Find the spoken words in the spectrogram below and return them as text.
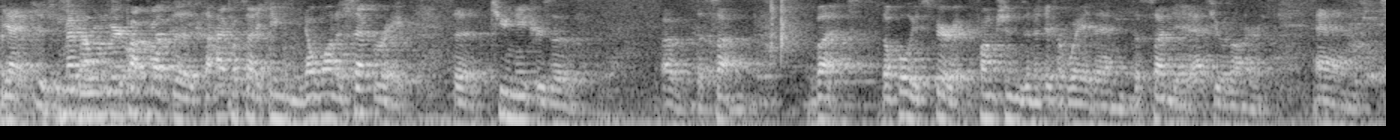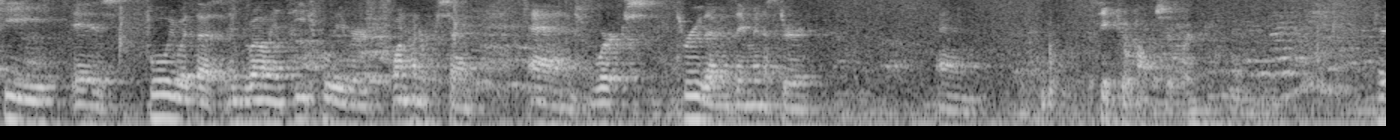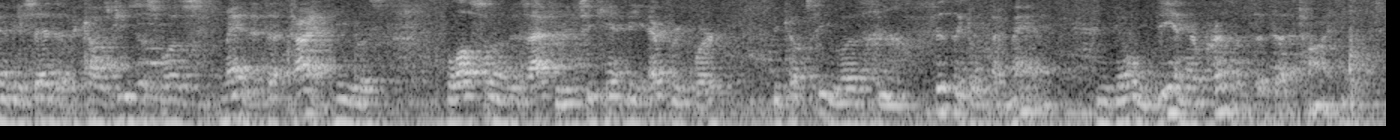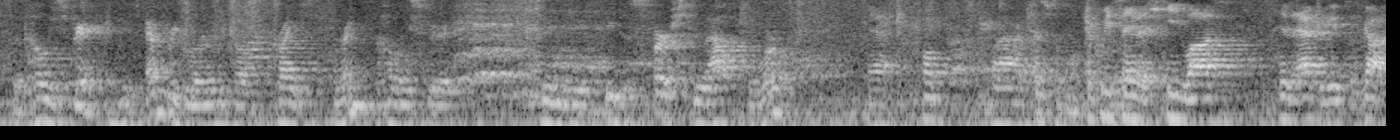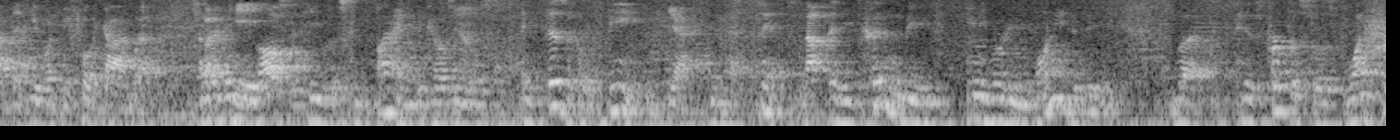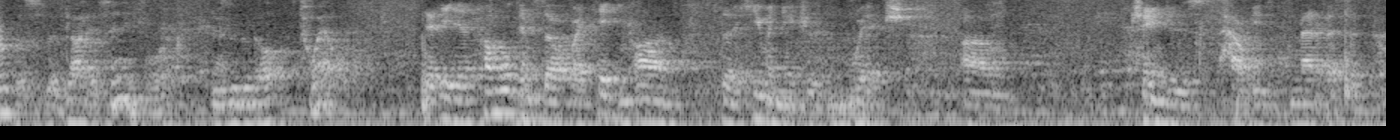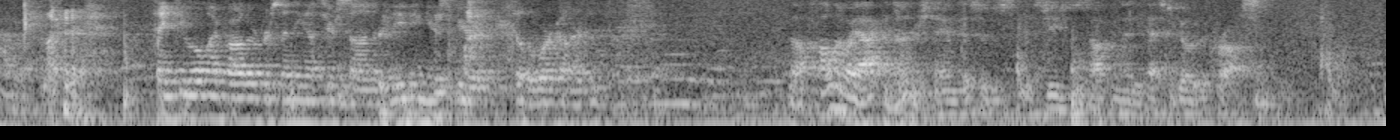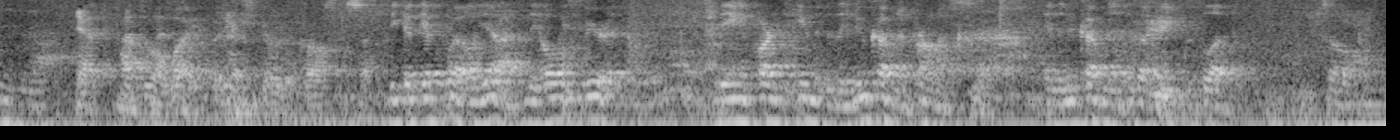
Yeah, remember when we were talking about the, the hypostatic kingdom, we don't want to separate the two natures of, of the Son. But the Holy Spirit functions in a different way than the Son did as he was on earth. And he is fully with us, indwelling each believer 100%, and works through them as they minister and seek to accomplish his work. Can it be said that because Jesus was man at that time, he was lost some of his attributes, he can't be everywhere because he was physically a man. He can only be in their presence at that time. But the Holy Spirit be everywhere because Christ brings the Holy Spirit to be dispersed throughout the world Yeah. Well, by our testimony. If we say that he lost his attributes as God, then he wouldn't be fully God. Well, But but he he, lost it, he was confined because he was a physical being. yeah, in that sense. Not that he couldn't be anywhere he wanted to be, but his purpose was one purpose that God had sent him for, is to develop 12. Yeah, he had humbled himself by taking on the human nature, which um, changes how he's manifested among us. Thank you, O my Father, for sending us your Son and leaving your Spirit till the work on earth is done. The only way I can understand this is, is Jesus talking that he has to go to the cross. Yeah, Not that's, go that's, away, but he has to go to the cross himself. Because, yeah, well, yeah, the Holy Spirit being imparted to humans is a new covenant promise. And the new covenant is of Jesus' blood. So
